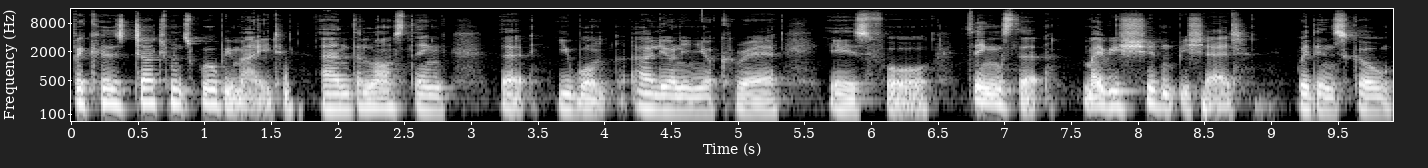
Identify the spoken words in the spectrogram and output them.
because judgments will be made. And the last thing that you want early on in your career is for things that maybe shouldn't be shared within school,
